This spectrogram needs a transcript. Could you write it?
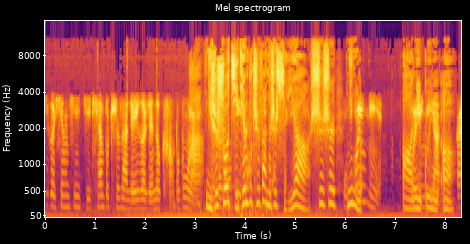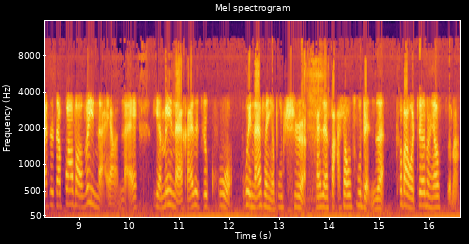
一个星期几天不吃饭，这一个人都扛不住了。你是说几天不吃饭的是谁呀？是是你女闺女啊？你闺女啊？孩子在抱抱喂奶呀，奶也没奶，孩子直哭，喂奶粉也不吃，还在发烧出疹子，可把我折腾要死了。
